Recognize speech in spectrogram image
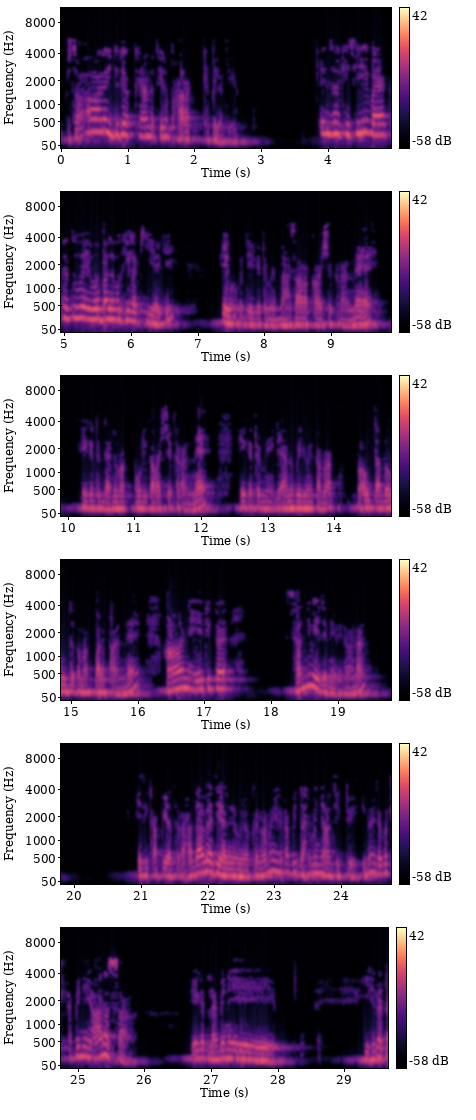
විශාල ඉදිරියක් යන්න තියෙන පාරක් කැපිලා තියෙනවා. ඒ නිසා කිසි බයක් නැතුව ඒව බලව කියලා කියකි. ඒ මොකද ඒකට මේ භාෂාවක් අවශ්‍ය කරන්නේ නැහැ. ඒකට දැනුමක් මූලික අවශ්‍ය කරන්නේ ඒකට මේ ඥාන පිරිමකමක් බෞද්ධ බෞද්ධකමක් බලපාන්නේ ආන්න ඒ ටික සංනිවේදනය වෙනවා නම් ඒක අපි අතර හදාවැදී හරිනවා කරනවා නම් ඒකට අපි ධර්ම ඥාතිත්වයේ කියනවා. ඒකට ලැබෙනේ ආරස්සාව ඒකට ලැබෙනේ ඉහළට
